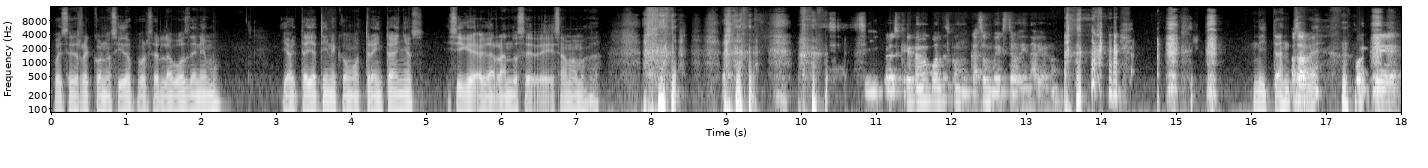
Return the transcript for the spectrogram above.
pues es reconocido por ser la voz de Nemo. Y ahorita ya tiene como 30 años y sigue agarrándose de esa mamada. Sí, pero es que Jaime Ponte es como un caso muy extraordinario, ¿no? Ni tanto, sea, ¿eh? Porque,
